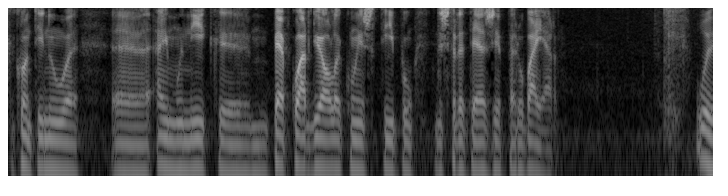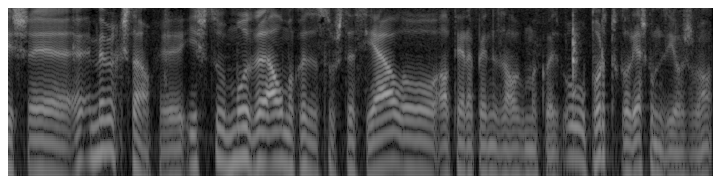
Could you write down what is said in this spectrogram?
que continua uh, em Munique uh, Pep Guardiola com este tipo de estratégia para o Bayern. Luís, é, a mesma questão. Isto muda alguma coisa substancial ou altera apenas alguma coisa? O Porto, aliás, como dizia o João,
